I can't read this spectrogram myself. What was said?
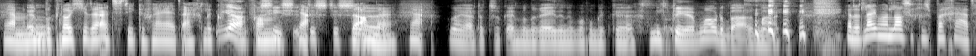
Ja, maar en- dan beknot je de artistieke vrijheid eigenlijk Ja, van precies. ja, het is, het is, de ander. Ja. nou ja, dat is ook een van de redenen waarom ik niet meer modebaden maak. ja, dat lijkt me een lastige spagaat.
